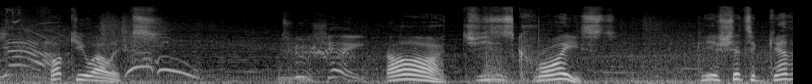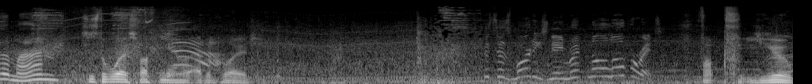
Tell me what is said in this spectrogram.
Yeah. Fuck you, Alex. Oh, Jesus Christ. Get your shit together, man. This is the worst fucking game I've ever played. It says Marty's name written all over it. Fuck you.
